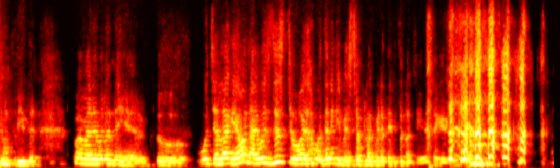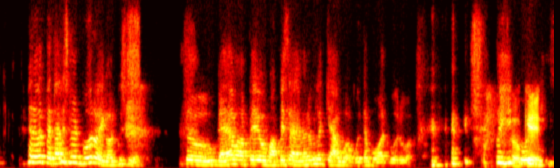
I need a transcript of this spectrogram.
तुम फ्री थे। तो मैंने बोला नहीं है तो वो चला गया और आई वाज जस्ट वो ऐसा बोलते ना कि बेस्ट ऑफ़ लक मेरा तेरी तो लग गई ऐसे करके मैंने पैंतालीस मिनट बोर होएगा और कुछ नहीं तो गया वहाँ पे वो वापस आया मैंने बोला क्या हुआ? बोलता बहुत बोर हुआ। तो ये टोल्ड मी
